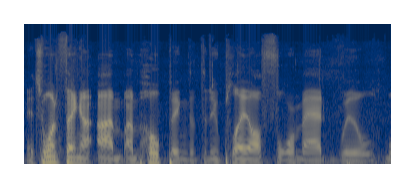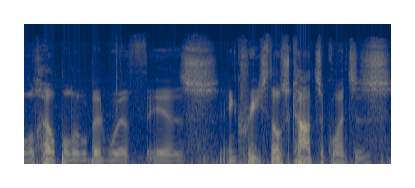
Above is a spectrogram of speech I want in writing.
It's one thing I, I'm I'm hoping that the new playoff format will will help a little bit with is increase those consequences.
